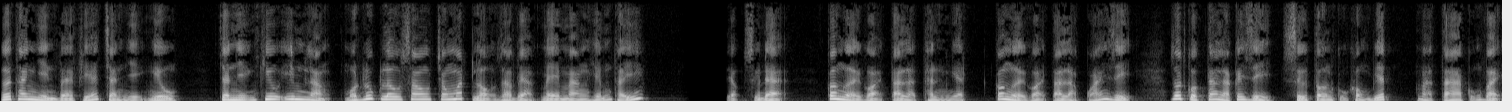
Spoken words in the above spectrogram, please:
Hứa thanh nhìn về phía Trần Nhị Nghiêu. Trần Nhị Nghiêu im lặng, một lúc lâu sau trong mắt lộ ra vẻ mê mang hiếm thấy. Tiệu sư đệ, có người gọi ta là thần nghiệt, có người gọi ta là quái dị. Rốt cuộc ta là cái gì, sư tồn cũng không biết, mà ta cũng vậy.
